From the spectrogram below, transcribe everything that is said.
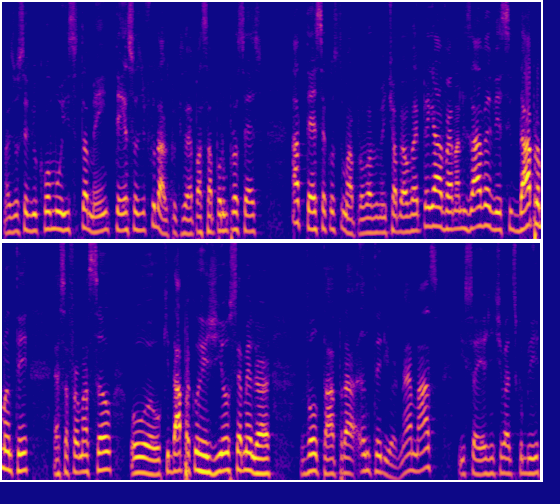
mas você viu como isso também tem as suas dificuldades, porque você vai passar por um processo até se acostumar. Provavelmente o Abel vai pegar, vai analisar, vai ver se dá para manter essa formação, ou o que dá para corrigir, ou se é melhor voltar para anterior, né? Mas isso aí a gente vai descobrir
